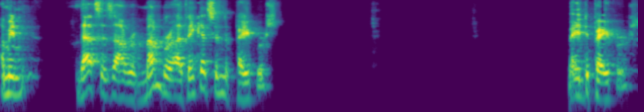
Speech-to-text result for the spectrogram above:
I mean, that's as I remember. I think it's in the papers. Made the papers.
